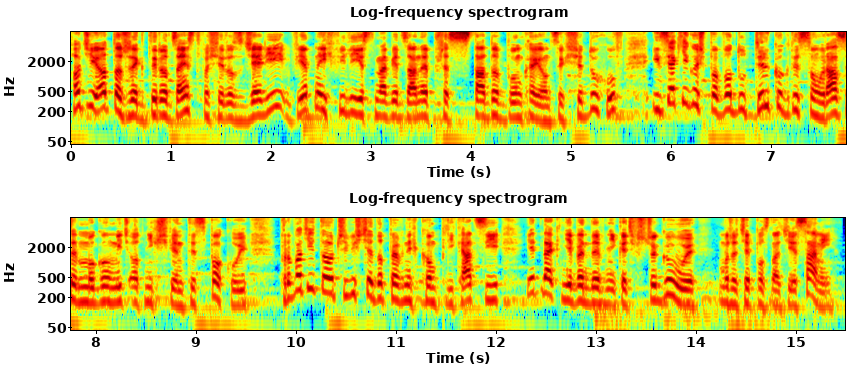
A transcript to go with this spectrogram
Chodzi o to, że gdy rodzeństwo się rozdzieli, w jednej chwili jest nawiedzane przez stado błąkających się duchów i z jakiegoś powodu tylko gdy są razem mogą mieć od nich święty spokój. Prowadzi to oczywiście do pewnych komplikacji, jednak nie będę wnikać w szczegóły, możecie poznać je sami.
